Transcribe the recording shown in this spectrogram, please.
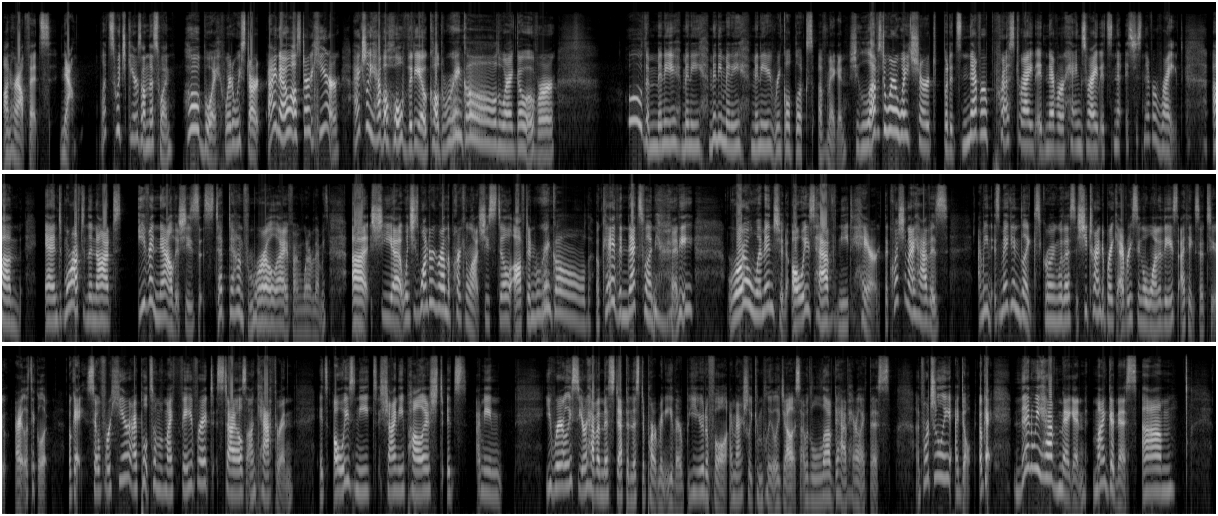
on her outfits. Now, let's switch gears on this one. Oh boy, where do we start? I know, I'll start here. I actually have a whole video called Wrinkled where I go over Ooh, the many, many, many, many, many wrinkled looks of Meghan. She loves to wear a white shirt, but it's never pressed right. It never hangs right. It's ne- it's just never right. Um, and more often than not, even now that she's stepped down from royal life, I mean, whatever that means, uh, she uh, when she's wandering around the parking lot, she's still often wrinkled. Okay, the next one. You ready? Royal women should always have neat hair. The question I have is I mean, is Meghan like screwing with us? Is she trying to break every single one of these? I think so too. All right, let's take a look. Okay, so for here, I pulled some of my favorite styles on Catherine. It's always neat, shiny, polished. It's, I mean, you rarely see her have a misstep in this department either. Beautiful. I'm actually completely jealous. I would love to have hair like this. Unfortunately, I don't. Okay. Then we have Meghan. My goodness. Um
